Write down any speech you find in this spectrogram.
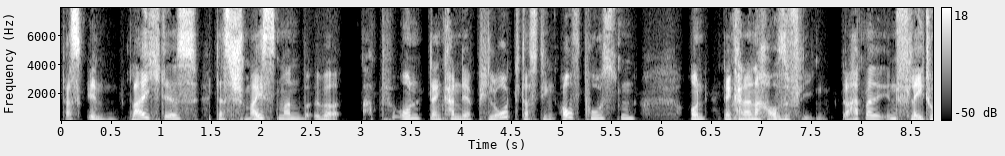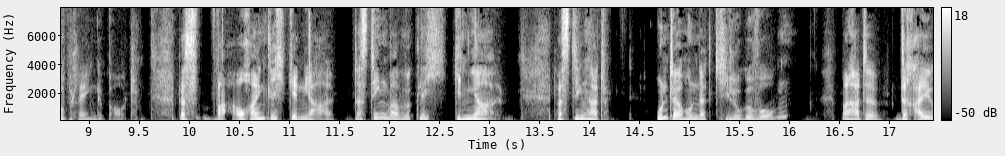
das in leicht ist, das schmeißt man über ab und dann kann der Pilot das Ding aufpusten und dann kann er nach Hause fliegen. Da hat man den Inflatoplane gebaut. Das war auch eigentlich genial. Das Ding war wirklich genial. Das Ding hat unter 100 Kilo gewogen. Man hatte drei,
